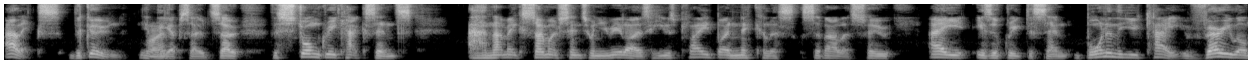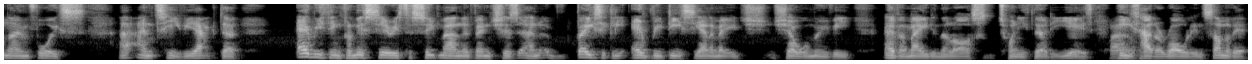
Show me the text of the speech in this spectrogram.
Alex, the goon, in Right. the episode. So the strong Greek accents, and that makes so much sense when you realise he was played by Nicholas Savalas, who A is of Greek descent, born in the UK, very well known voice uh, and TV actor. Everything from this series to Superman Adventures and basically every DC animated sh- show or movie ever made in the last 20, 30 years, Wow. he's had a role in some of it.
